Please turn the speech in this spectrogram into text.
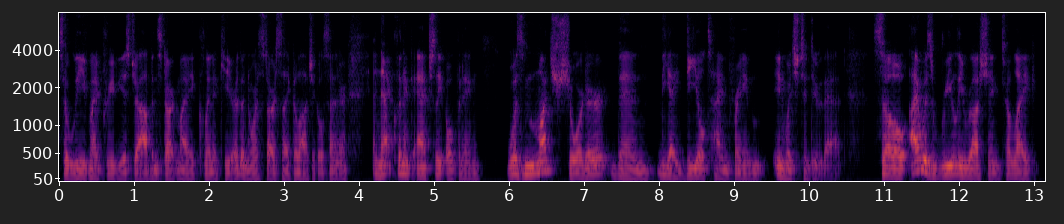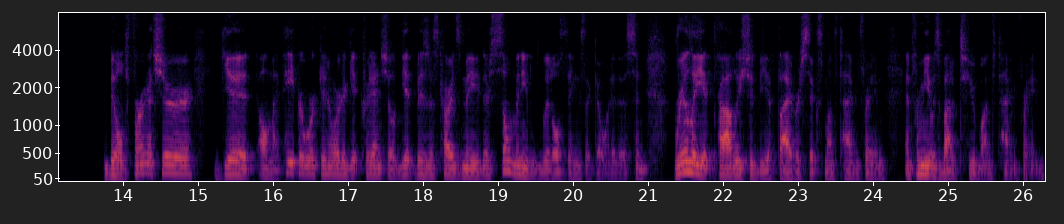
to leave my previous job and start my clinic here, the North Star Psychological Center, and that clinic actually opening was much shorter than the ideal time frame in which to do that. So I was really rushing to like build furniture, get all my paperwork in order, get credentialed, get business cards made. There's so many little things that go into this. And really it probably should be a five or six month time frame. And for me, it was about a two month time frame.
